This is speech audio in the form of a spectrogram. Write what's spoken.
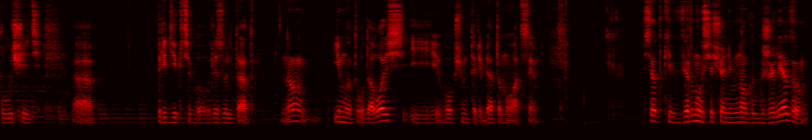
получить predictable результат. Но им это удалось, и, в общем-то, ребята молодцы все-таки вернусь еще немного к железу.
